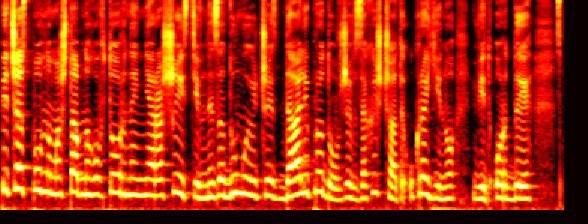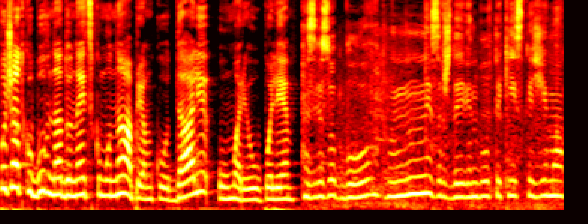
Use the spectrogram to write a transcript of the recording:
Під час повномасштабного вторгнення рашистів, не задумуючись, далі продовжив захищати Україну від Орди. Спочатку був на Донецькому напрямку, далі у Маріуполі. Зв'язок був не завжди він був такий, скажімо,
